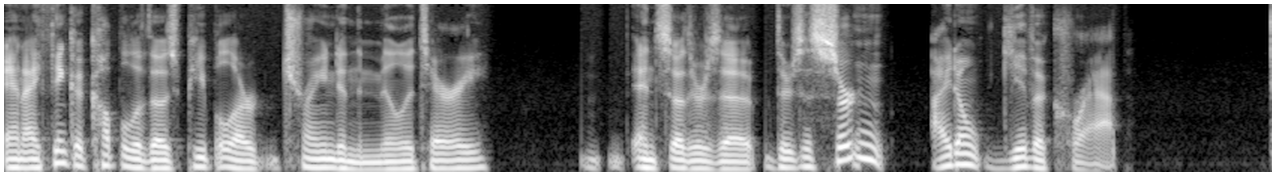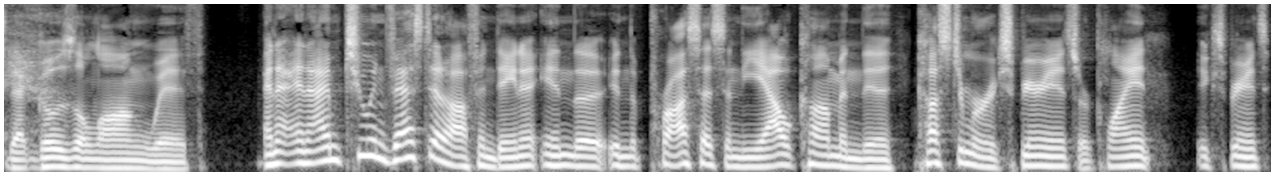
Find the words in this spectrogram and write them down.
And I think a couple of those people are trained in the military, and so there's a there's a certain I don't give a crap that goes along with and and I'm too invested often, Dana, in the in the process and the outcome and the customer experience or client experience,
